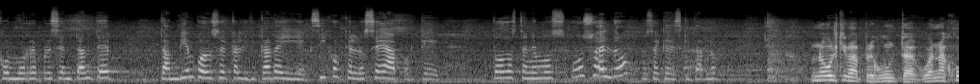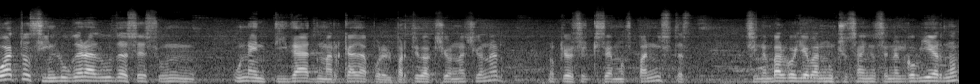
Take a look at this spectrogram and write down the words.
como representante también puedo ser calificada y exijo que lo sea porque todos tenemos un sueldo, pues hay que desquitarlo. Una última pregunta. Guanajuato, sin lugar a dudas, es un, una entidad marcada por el Partido Acción Nacional. No quiero decir que seamos panistas. Sin embargo, llevan muchos años en el gobierno.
